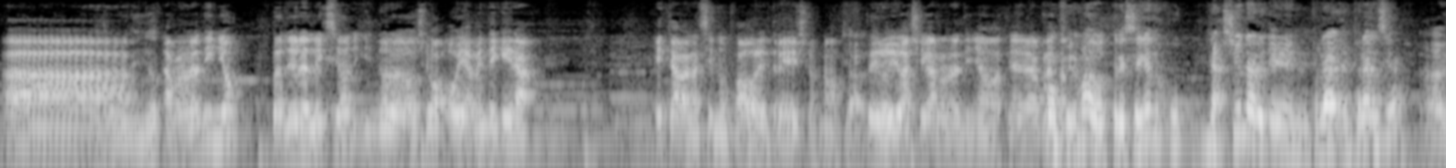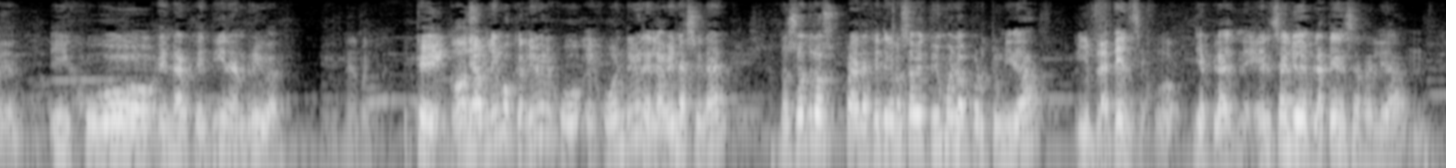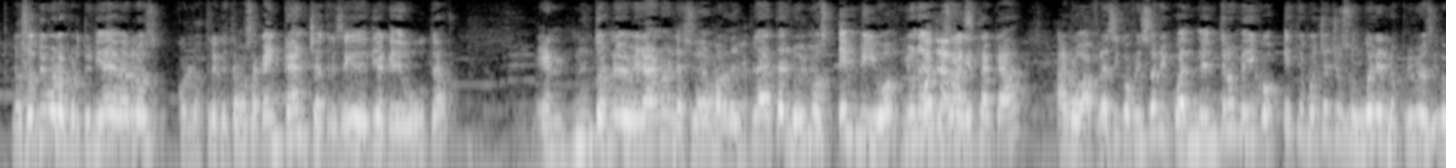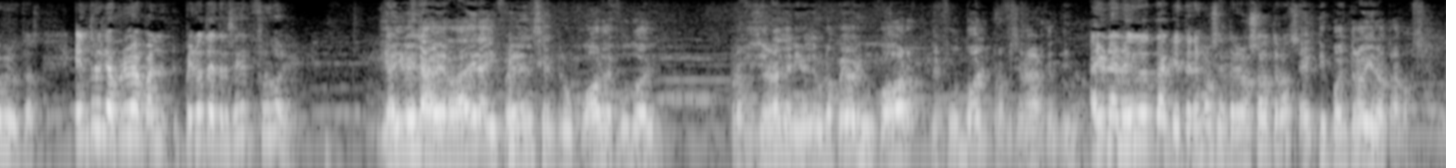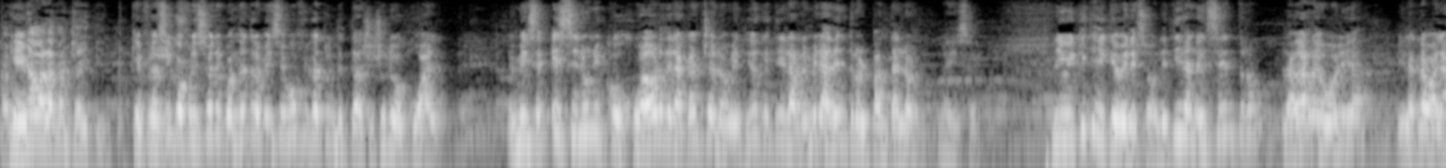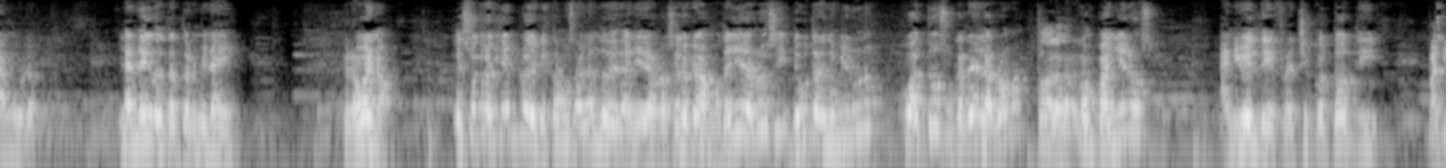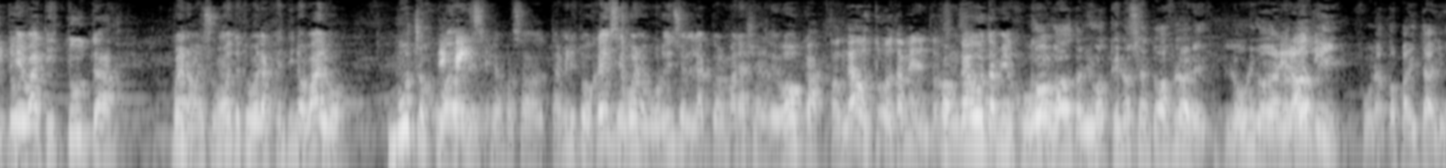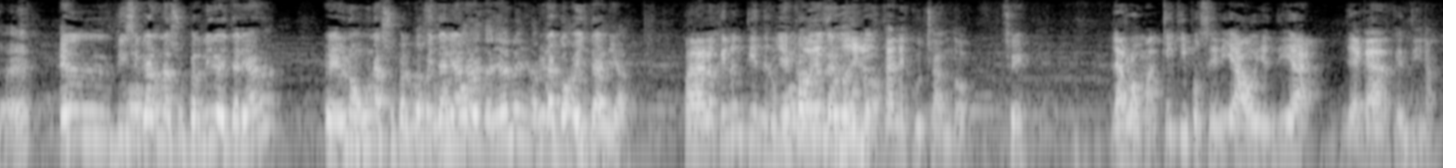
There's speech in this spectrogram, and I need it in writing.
a Ronaldinho. a Ronaldinho perdió la elección y no lo llevó. Obviamente que era. Estaban haciendo un favor entre ellos, ¿no? Claro. Pero iba a llegar Ronaldinho a Gimnasia de la Plata. Confirmado, Trezeguet nació en, en Fra- en Francia Ah, bien. y jugó en Argentina en River. Que En ni hablemos que River jugó, eh, jugó en River en la B Nacional. Nosotros, para la gente que no sabe, tuvimos la oportunidad Y en Platense jugó. Y en Pla- él salió de Platense en realidad. Mm. Nosotros tuvimos la oportunidad de verlos con los tres que estamos acá en cancha, Trezeguet del día que debuta, en un torneo de verano en la ciudad de Mar del Plata y lo vimos en vivo. Y una de las personas que está acá, arroba Francisco Frisoni, cuando entró me dijo, este muchacho es un gol en los primeros cinco minutos. Entró y la primera pelota de Trezeguet fue gol. Y ahí ves la verdadera diferencia entre un jugador de fútbol profesional de nivel europeo y un jugador de fútbol profesional argentino. Hay una anécdota que tenemos entre nosotros. El tipo entró y era otra cosa. Caminaba a la cancha distinto. Que Francisco Sí, sí. Frisoni cuando entra me dice, vos fíjate un detalle, yo le digo, ¿cuál? Él me dice, es el único jugador de la cancha de los 22 que tiene la remera dentro del pantalón, me dice. Le digo, ¿y qué tiene que ver eso? Le tiran el centro, la agarra de volea y la clava al ángulo. La anécdota termina ahí. Pero bueno, es otro ejemplo de que estamos hablando de Daniele Rossi. A lo que vamos, Daniele Rossi debuta en el 2001, juega toda su carrera en la Roma, Toda la carrera. compañeros a nivel de Francesco Totti, de Batistuta. Bueno, en su momento estuvo el argentino Balbo. Muchos jugadores que han pasado. También estuvo Heinze, bueno, Burdizo, el actual manager de Boca. Con Gago estuvo también entonces. Con Gago también jugó. Con Gago también jugó, que no sean todas flores. Lo único que ganó Perotti. Totti fue una Copa de Italia, ¿eh? Él dice que ganó una Superliga italiana. Eh, no, una Supercopa Una italiana. Supercopa italiana y una Copa Copa de Italia. Italia. Para los que no entienden un Y poco de fútbol y nos están escuchando, Sí. la Roma, ¿qué equipo sería hoy en día de acá de Argentina?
